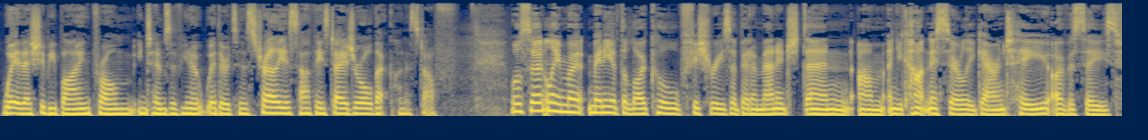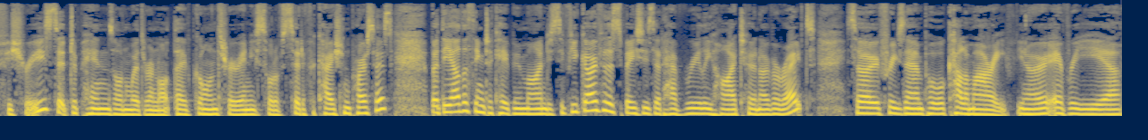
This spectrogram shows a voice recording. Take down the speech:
where they should be buying from, in terms of, you know, whether it's in Australia, Southeast Asia, all that kind of stuff? Well, certainly many of the local fisheries are better managed than, um, and you can't necessarily guarantee overseas fisheries. It depends on whether or not they've gone through any sort of certification process. But the other thing to keep in mind is if you go for the species that have really high turnover rates, so for example, calamari, you know, every year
